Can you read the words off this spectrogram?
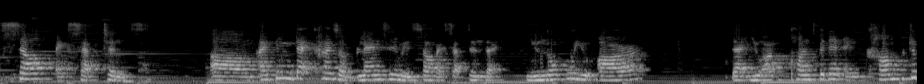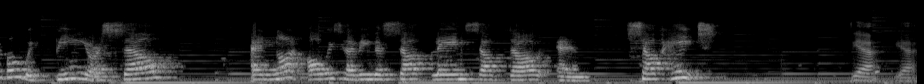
self acceptance. Um, I think that kind of blends in with self acceptance that you know who you are, that you are confident and comfortable with being yourself and not always having the self blame, self doubt, and self hate. Yeah, yeah.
